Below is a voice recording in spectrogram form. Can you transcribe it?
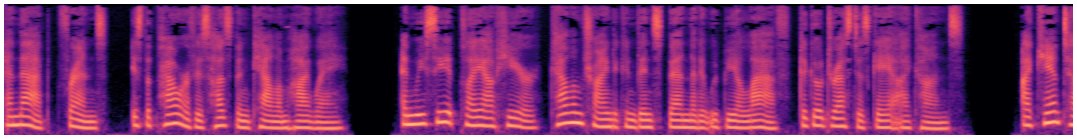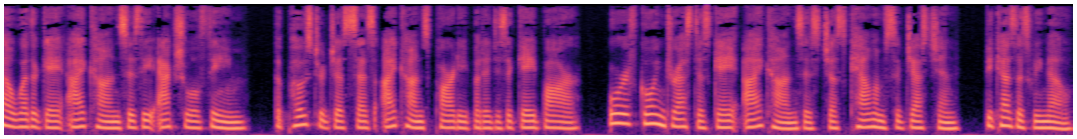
and that, friends, is the power of his husband Callum Highway. And we see it play out here Callum trying to convince Ben that it would be a laugh to go dressed as gay icons. I can't tell whether gay icons is the actual theme, the poster just says icons party, but it is a gay bar, or if going dressed as gay icons is just Callum's suggestion, because as we know,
